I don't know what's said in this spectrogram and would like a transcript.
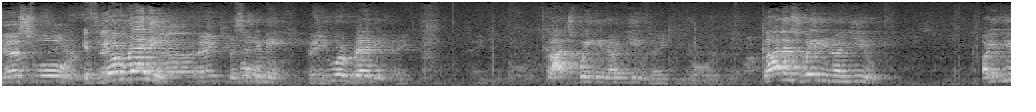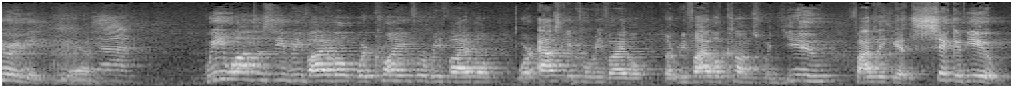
Yes, Lord. If you're ready, Thank you, listen to Lord. me. If you are ready, Thank you. Thank you, Lord. God's waiting on you. Thank you, Lord. God is waiting on you. Are you hearing me? Yes. We want to see revival. We're crying for revival. We're asking for revival. But revival comes when you finally get sick of you.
